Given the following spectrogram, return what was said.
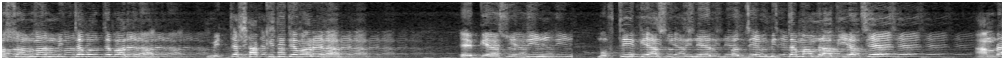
মুসলমান মিথ্যা বলতে পারে না, মিথ্যা সাক্ষী দিতে পারে না। এ গিয়াসুদ্দিন মুফতি গিয়াসুদ্দিনের যে মিথ্যা মামলা দিয়েছে, আমরা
